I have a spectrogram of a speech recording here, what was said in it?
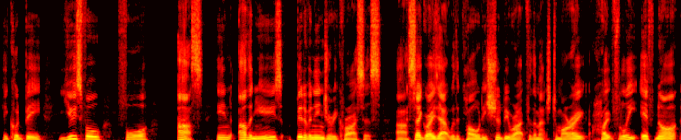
he could be useful for us. In other news, bit of an injury crisis. Uh, Segre's out with a cold. He should be right for the match tomorrow, hopefully. If not,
